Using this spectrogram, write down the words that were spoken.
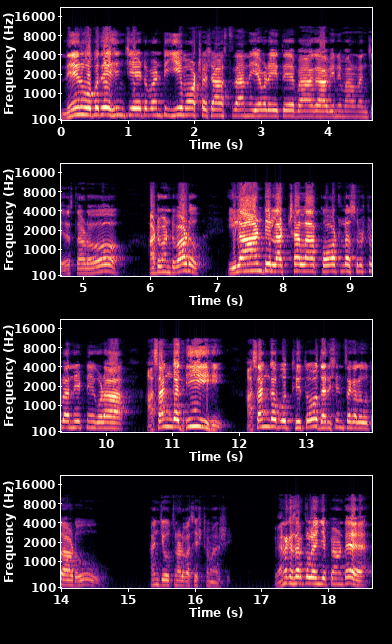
నేను ఉపదేశించేటువంటి ఈ మోక్ష శాస్త్రాన్ని ఎవడైతే బాగా వినిమరణం చేస్తాడో అటువంటి వాడు ఇలాంటి లక్షల కోట్ల సృష్టులన్నింటినీ కూడా అసంగధీహి అసంగ బుద్ధితో దర్శించగలుగుతాడు అని చెబుతున్నాడు వశిష్ఠ మహర్షి. వెనక సర్కిల్లో ఏం చెప్పామంటే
